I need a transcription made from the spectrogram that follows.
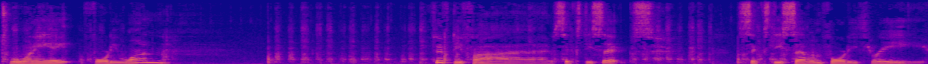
28 41, 55 66, 67 43,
